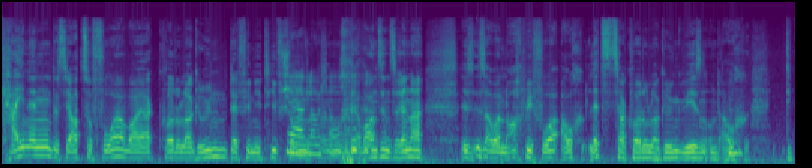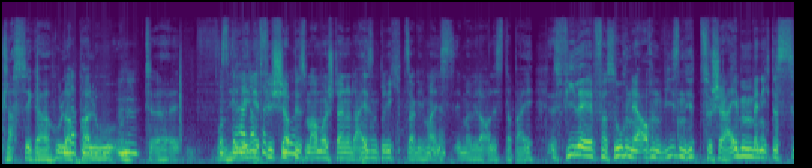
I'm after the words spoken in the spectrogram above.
keinen. Das Jahr zuvor war ja Cordula Grün definitiv schon ja, der Wahnsinnsrenner. Es ist aber nach wie vor auch letztes Jahr Cordula Grün gewesen und auch mhm. die Klassiker Hula Palu mhm. und äh, von Helene Fischer bis Marmorstein und Eisenbricht, sage ich mal, ist immer wieder alles dabei. Viele versuchen ja auch einen Wiesenhit zu schreiben, wenn ich das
